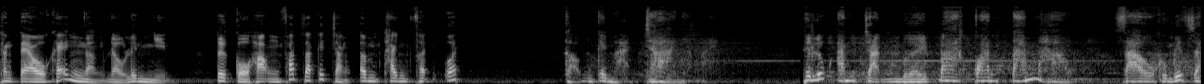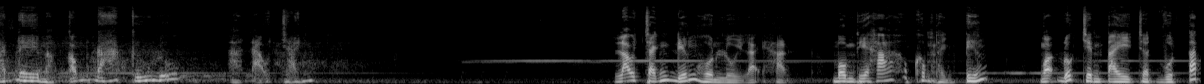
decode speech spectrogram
Thằng Tèo khẽ ngẩng đầu lên nhìn, từ cổ họng phát ra cái chàng âm thanh phẫn uất. "Cõng cái mà cha nhà mày. Thế lúc ăn chặn 13 quan 8 hào, sao không biết ra đê mà cõng đá cứu lũ à lão Tránh?" Lão Tránh điếng hồn lùi lại hẳn, mồm thì há hốc không thành tiếng. Ngọn đuốc trên tay chợt vụt tắt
